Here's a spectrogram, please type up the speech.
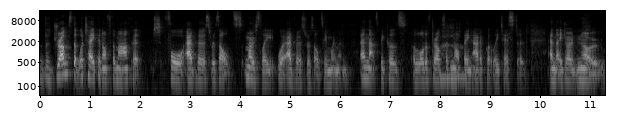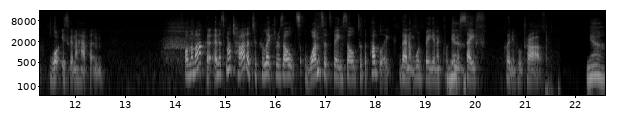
the drugs that were taken off the market for adverse results mostly were adverse results in women. And that's because a lot of drugs have not been adequately tested and they don't know what is going to happen on the market. And it's much harder to collect results once it's being sold to the public than it would be in a, yeah. in a safe clinical trial. Yeah.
